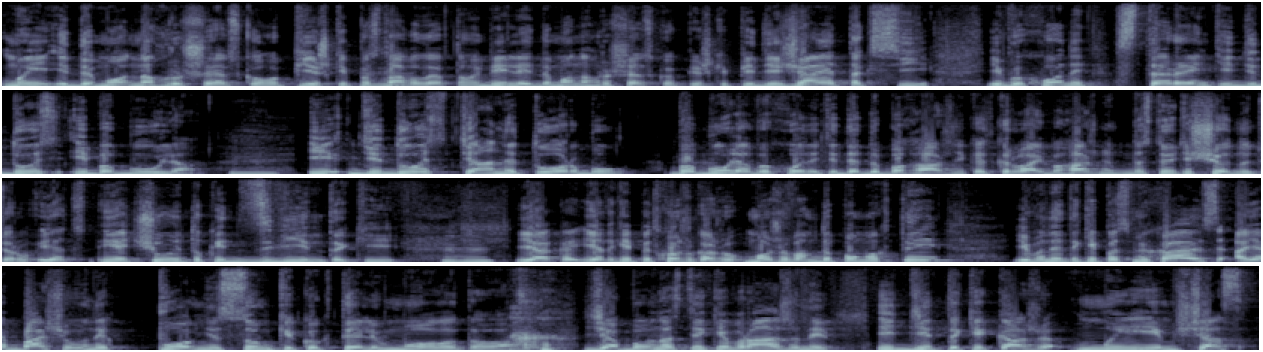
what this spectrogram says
ми йдемо на Грушевського пішки, поставили автомобіль і йдемо на Грушевського пішки. Під'їжджає таксі і виходить старенький дідусь і бабуля. І дідусь тягне торбу, бабуля виходить, іде до багажника, відкриває багажник, достають ще одну торбу. І я, і я чую такий дзвін такий. Я, я такий підходжу, кажу, може вам допомогти? І вони такі посміхаються, а я бачу, у них повні сумки коктейлів Молотова. Я був настільки вражений, і дід таки каже: ми їм зараз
